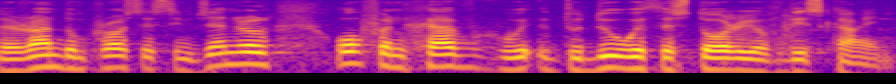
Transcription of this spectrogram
uh, random process in general often have to do with a story of this kind.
